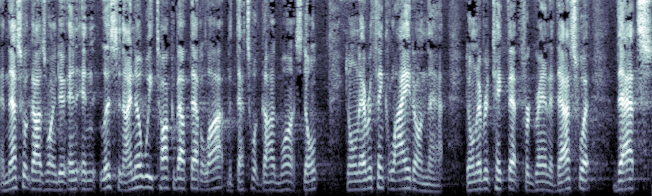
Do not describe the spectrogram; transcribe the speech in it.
And that's what God's wanting to do. And, and listen, I know we talk about that a lot, but that's what God wants. Don't, don't ever think light on that. Don't ever take that for granted. That's what, that's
